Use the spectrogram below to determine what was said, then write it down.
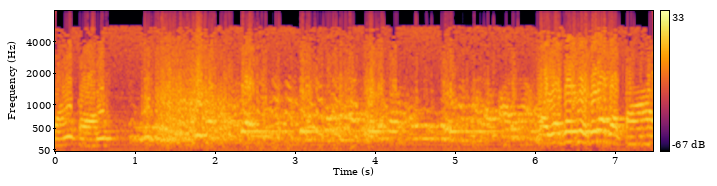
ยังก่อนเราจะพูดที่ว่าจะตาย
